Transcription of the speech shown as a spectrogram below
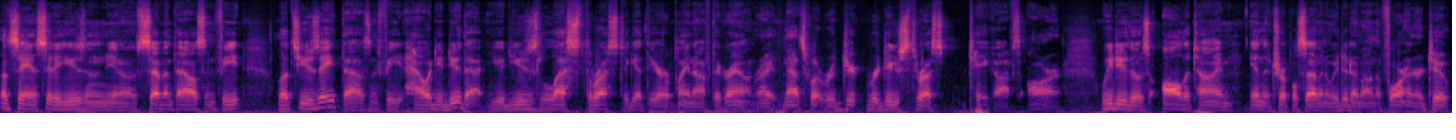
let's say instead of using you know 7,000 feet, let's use 8,000 feet. How would you do that? You'd use less thrust to get the airplane off the ground, right? And that's what redu- reduced thrust takeoffs are. We do those all the time in the 777. We did them on the 400 too.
